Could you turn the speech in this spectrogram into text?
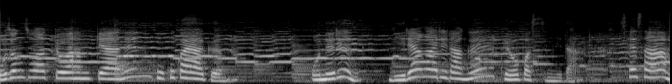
오정중학교와 함께하는 고고가야금. 오늘은 밀양아리랑을 배워봤습니다. 새삼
